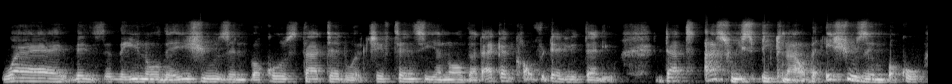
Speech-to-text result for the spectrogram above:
where there's the, you know the issues in Bawku started with chieftaincy and all that, I can confidently tell you that as we speak now, the issues in Bawku,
